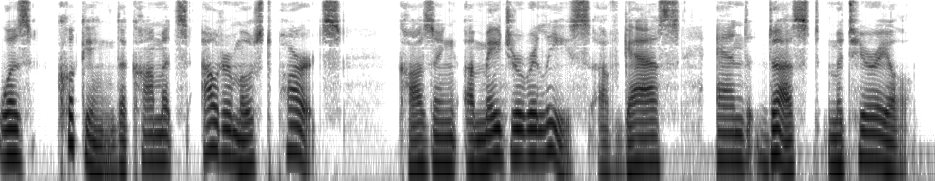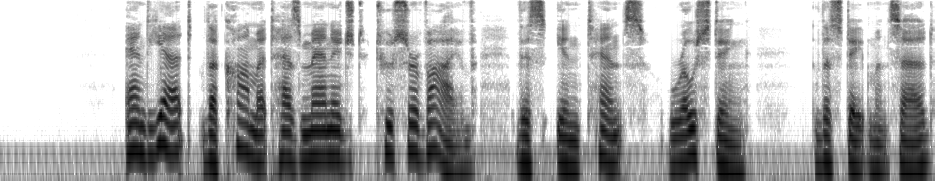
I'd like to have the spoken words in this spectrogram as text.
was cooking the comet's outermost parts, causing a major release of gas and dust material. And yet the comet has managed to survive this intense roasting, the statement said.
